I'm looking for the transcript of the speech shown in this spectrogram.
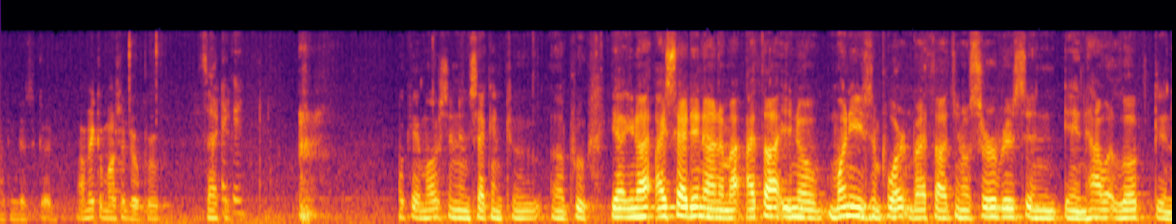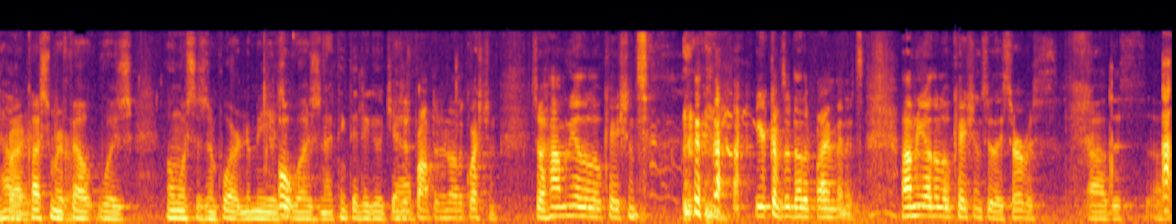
I think that's good. I'll make a motion to approve. Second. Okay, motion and second to approve. Yeah, you know, I I sat in on them. I I thought, you know, money is important, but I thought, you know, service and, and how it looked and how the Right, customer sure. felt was almost as important to me as Oh. it was, and I think they did a good You just job. prompted another question. So how many other locations? Here comes another five minutes. How many other locations do they service, uh, this, I,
